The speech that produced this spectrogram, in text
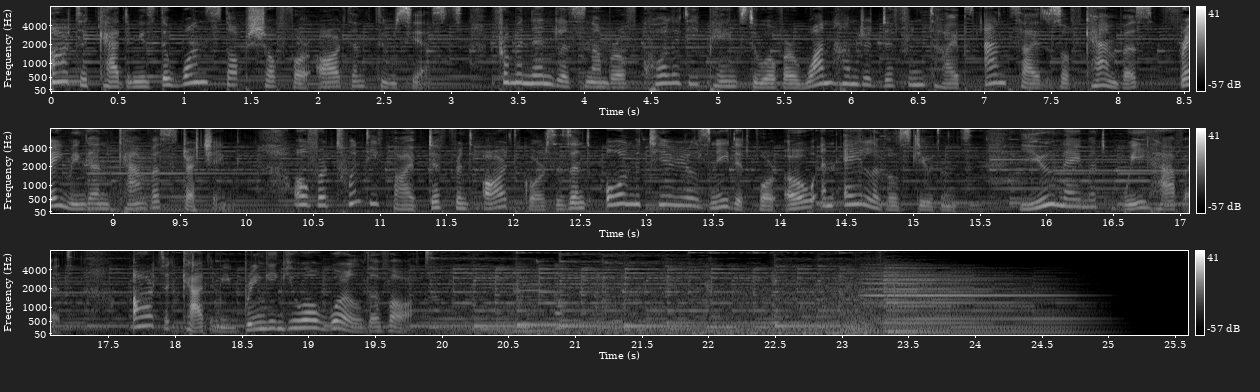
Art Academy is the one-stop shop for art enthusiasts. From an endless number of quality paints to over 100 different types and sizes of canvas, framing and canvas stretching. Over 25 different art courses and all materials needed for O and A-level students. You name it, we have it. Art Academy bringing you a world of art.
